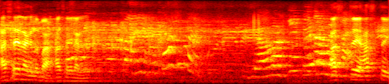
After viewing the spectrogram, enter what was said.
हसायला लागलं बा हसायला लागलं. हसतंय हसतंय.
